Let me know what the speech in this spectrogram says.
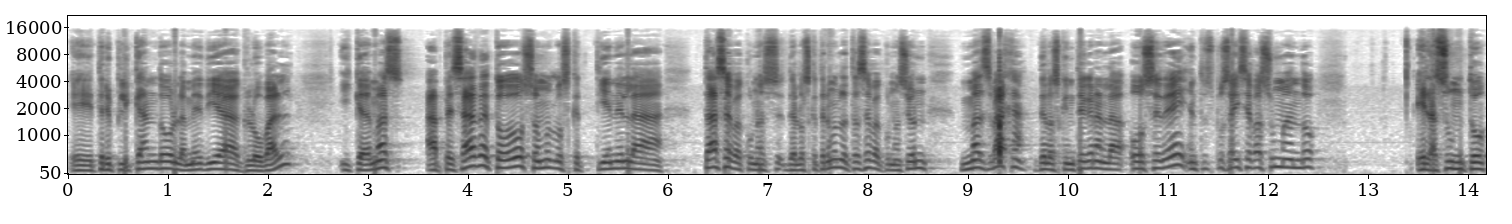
eh, triplicando la media global, y que además, a pesar de todo, somos los que tienen la tasa de vacunación, de los que tenemos la tasa de vacunación más baja de los que integran la OCDE. Entonces, pues ahí se va sumando el asunto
